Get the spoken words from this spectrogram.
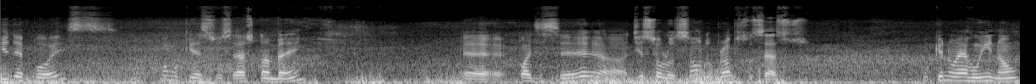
E depois, como que esse sucesso também é, pode ser a dissolução do próprio sucesso. O que não é ruim, não.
